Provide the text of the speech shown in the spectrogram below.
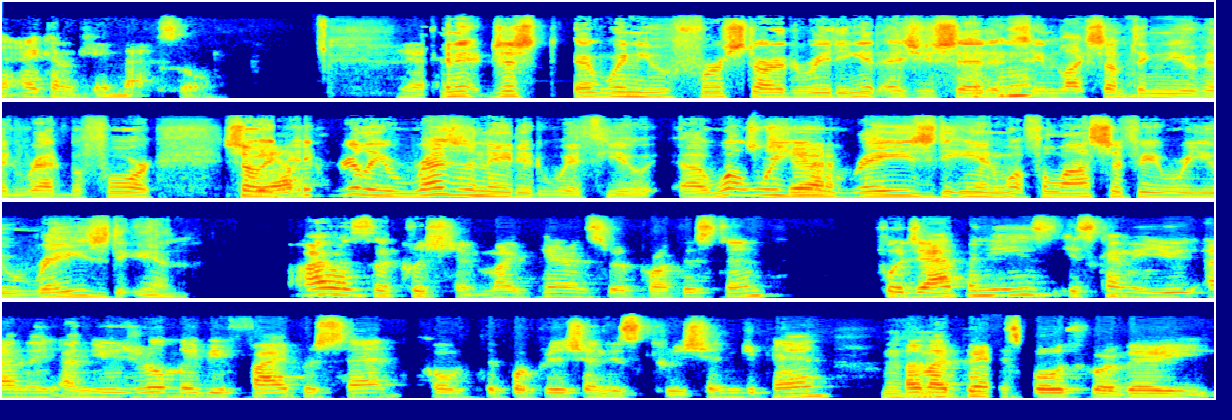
I kind of came back. So yeah. And it just uh, when you first started reading it, as you said, mm-hmm. it seemed like something you had read before. So it, it, really resonated with you. Uh, what were sure. you raised in? What philosophy were you raised in? I was a Christian. My parents were Protestant. For Japanese, it's kind of u- unusual. Maybe five percent of the population is Christian in Japan. Mm-hmm. But my parents both were very,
